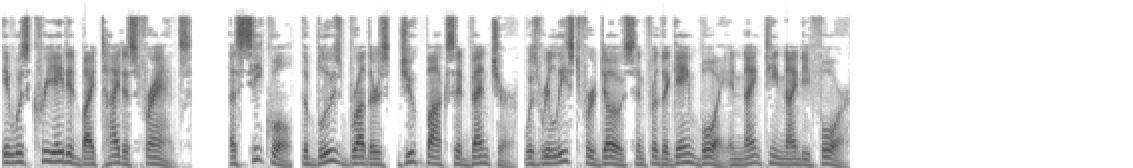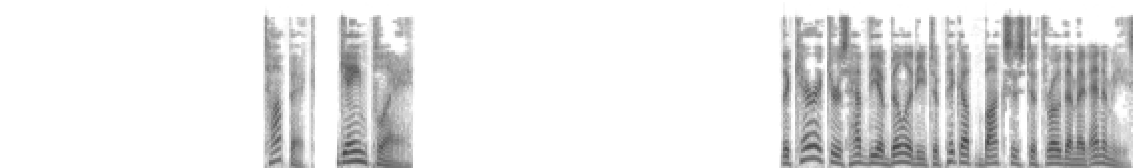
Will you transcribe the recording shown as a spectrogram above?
It was created by Titus France. A sequel, The Blues Brothers – Jukebox Adventure, was released for DOS and for the Game Boy in 1994. Gameplay The characters have the ability to pick up boxes to throw them at enemies.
